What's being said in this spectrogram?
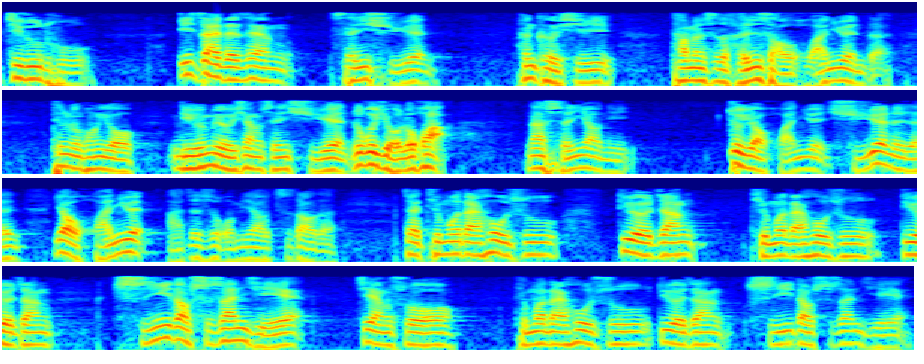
基督徒一再的这样神许愿，很可惜他们是很少还愿的。听众朋友，你有没有向神许愿？如果有的话，那神要你就要还愿，许愿的人要还愿啊，这是我们要知道的。在提摩太后书第二章，提摩太后书第二章十一到十三节这样说：提摩太后书第二章十一到十三节，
